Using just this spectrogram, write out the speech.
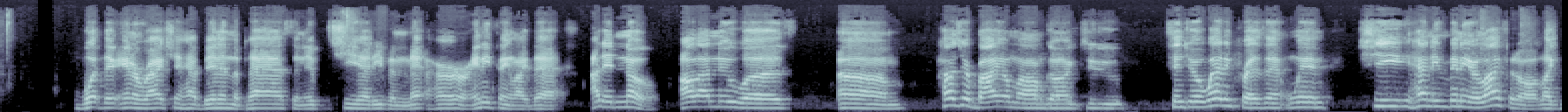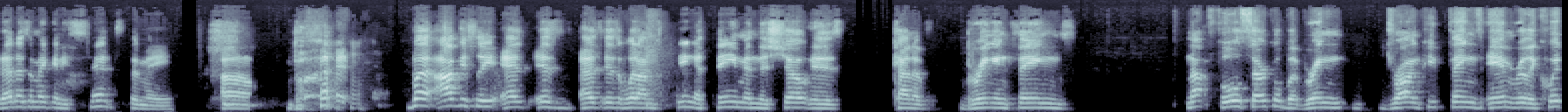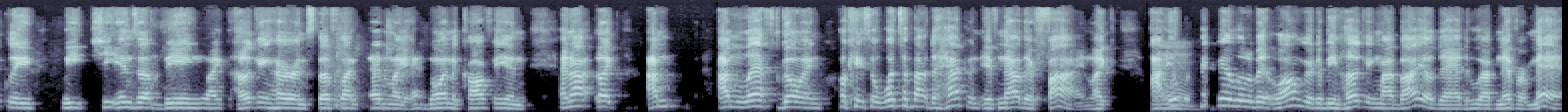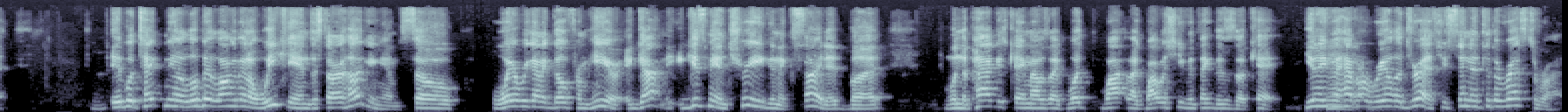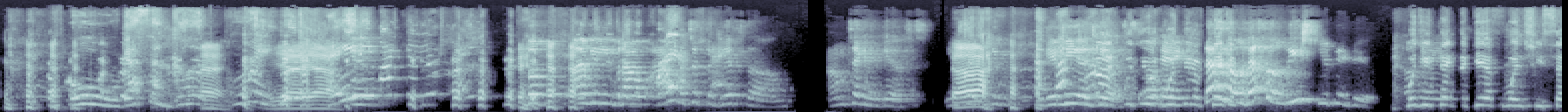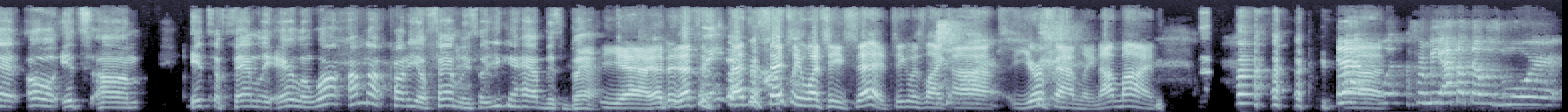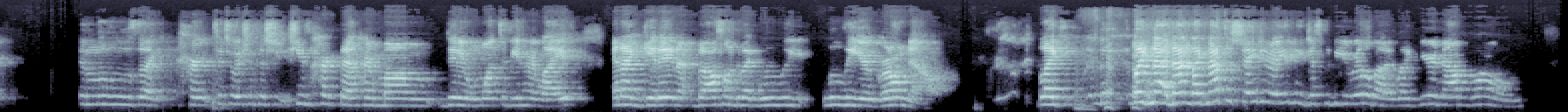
what their interaction had been in the past and if she had even met her or anything like that. I didn't know. All I knew was um, how's your bio mom going to send you a wedding present when she hadn't even been in your life at all? Like that doesn't make any sense to me. Um, but but obviously, as is as is what I'm seeing a theme in this show is kind of bringing things not full circle, but bring drawing pe- things in really quickly. We she ends up being like hugging her and stuff like that, and like going to coffee and and I like I'm I'm left going, okay, so what's about to happen if now they're fine? Like, I, it would mm. take me a little bit longer to be hugging my bio dad, who I've never met. It would take me a little bit longer than a weekend to start hugging him. So, where are we going to go from here? It got me, it gets me intrigued and excited. But when the package came, I was like, what, why, like, why would she even think this is okay? You don't even mm. have a real address. You send it to the restaurant. oh, that's a good point. Yeah, yeah. but I mean, but I, I took the gift though. I'm taking a gift. Uh, give, give, me a gift. Would you, okay, would you that's, a, that's the least you can do. Okay? Would you take the gift when she said, "Oh, it's um, it's a family heirloom"? Well, I'm not part of your family, so you can have this back. Yeah, that's a, that's essentially what she said. She was like, uh, "Your family, not mine." and I, uh, for me, I thought that was more in Luly's like hurt situation because she she's hurt that her mom didn't want to be in her life, and I get it, but I also want to be like Luly, Luly, you're grown now. Like, like not, not like not to shade you or anything, just to be real about it. Like you're now grown.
